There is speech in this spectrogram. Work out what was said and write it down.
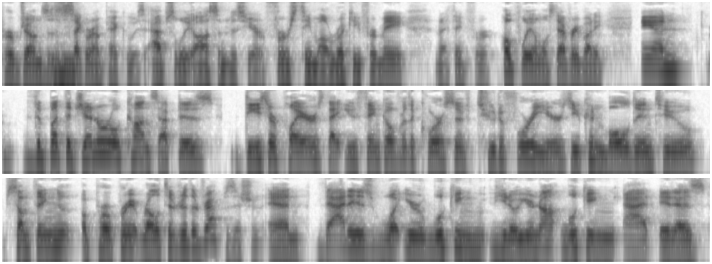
Herb Jones is mm-hmm. a second round pick who was absolutely awesome this year. First team all rookie for me and I think for hopefully almost everybody. And the, but the general concept is these are players that you think over the course of two to four years you can mold into something appropriate relative to their draft position. And that is what you're looking, you know, you're not looking at it as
